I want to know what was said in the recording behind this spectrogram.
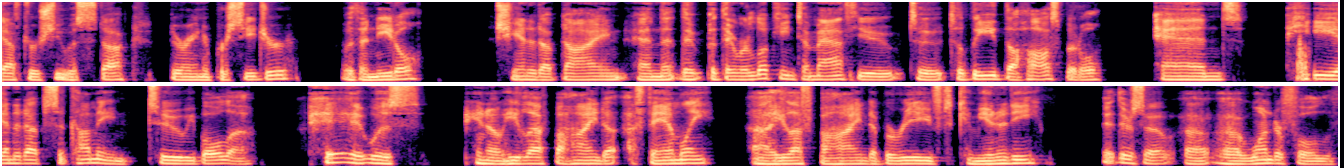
after she was stuck during a procedure with a needle. She ended up dying, and they, but they were looking to Matthew to to lead the hospital, and he ended up succumbing to Ebola. It, was, you know, he left behind a, family. Uh, he left behind a bereaved community. There's a, a, a, wonderful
